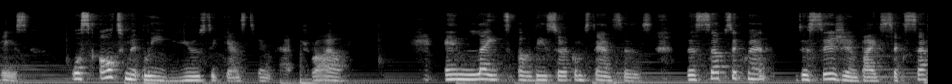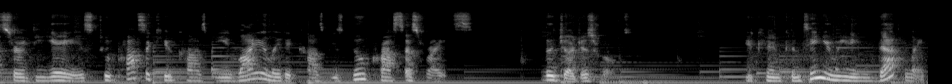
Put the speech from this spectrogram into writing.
case was ultimately used against him at trial. In light of these circumstances, the subsequent decision by successor DAs to prosecute Cosby violated Cosby's due process rights the judges wrote. You can continue reading that link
